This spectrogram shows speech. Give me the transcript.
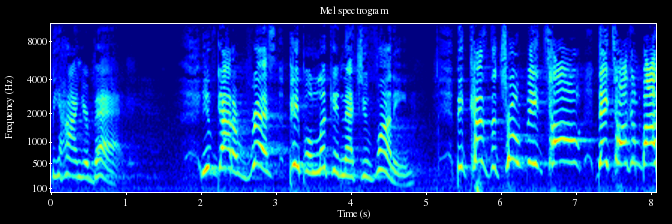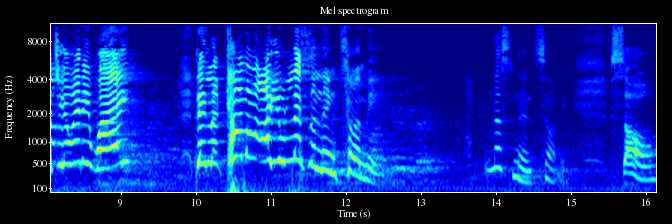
behind your back. You've got to risk people looking at you funny. Because the truth be told, they talking about you anyway. They look, come on, are you listening to me? Listening to me. So,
